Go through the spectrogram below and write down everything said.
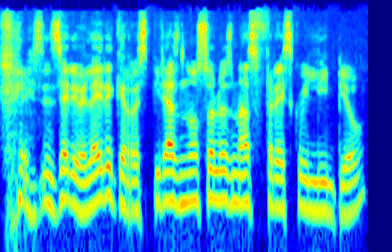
Es en serio, el aire que respiras no solo es más fresco y limpio,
